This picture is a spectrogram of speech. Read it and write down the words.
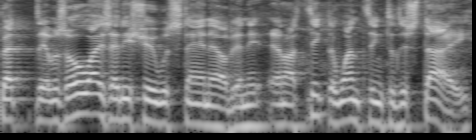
But there was always that issue with Stan Alves, and I think the one thing to this day,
